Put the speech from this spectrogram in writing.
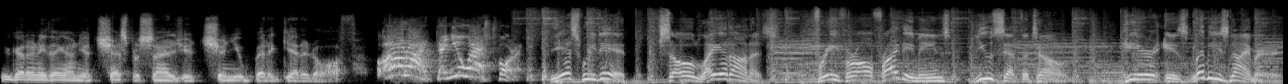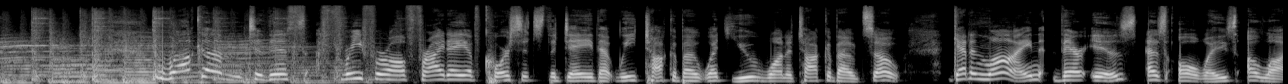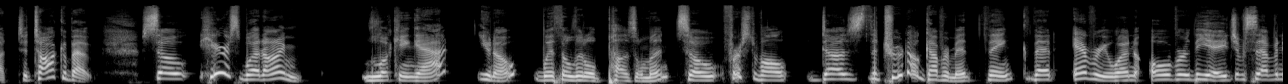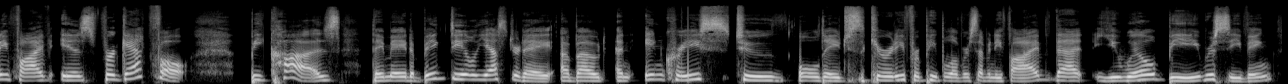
You got anything on your chest besides your chin, you better get it off. All right, then you asked for it. Yes, we did. So lay it on us. Free for all Friday means you set the tone. Here is Libby Znaimer. Welcome to this Free for All Friday. Of course, it's the day that we talk about what you want to talk about. So get in line. There is, as always, a lot to talk about. So here's what I'm looking at, you know, with a little puzzlement. So, first of all, does the Trudeau government think that everyone over the age of 75 is forgetful? Because they made a big deal yesterday about an increase to old age security for people over 75 that you will be receiving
